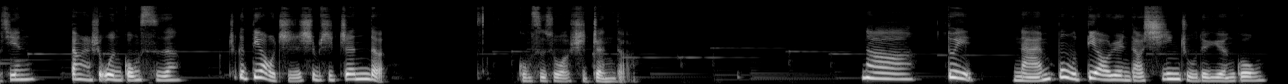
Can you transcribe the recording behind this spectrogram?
先，当然是问公司，这个调职是不是真的？公司说是真的。那对南部调任到新竹的员工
